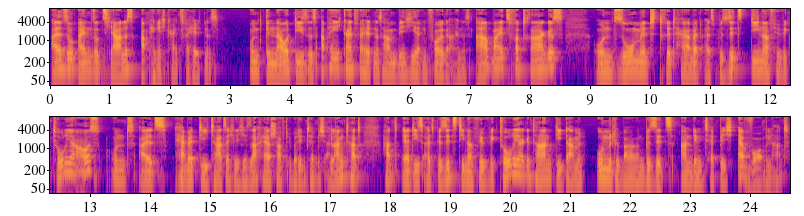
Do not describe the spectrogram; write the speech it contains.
also ein soziales Abhängigkeitsverhältnis. Und genau dieses Abhängigkeitsverhältnis haben wir hier infolge eines Arbeitsvertrages und somit tritt Herbert als Besitzdiener für Victoria aus und als Herbert die tatsächliche Sachherrschaft über den Teppich erlangt hat, hat er dies als Besitzdiener für Victoria getan, die damit unmittelbaren Besitz an dem Teppich erworben hat.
